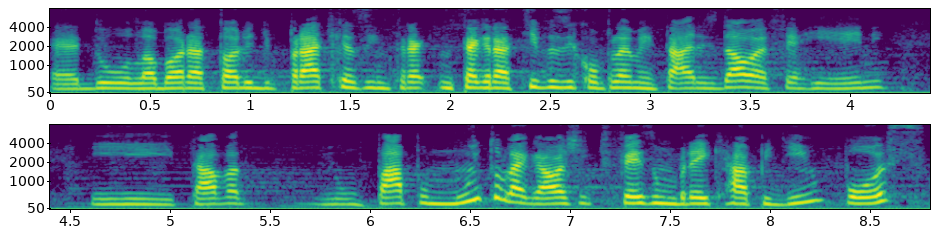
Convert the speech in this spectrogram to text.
é, do Laboratório de Práticas Integrativas e Complementares da UFRN. E estava num papo muito legal. A gente fez um break rapidinho, pôs.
